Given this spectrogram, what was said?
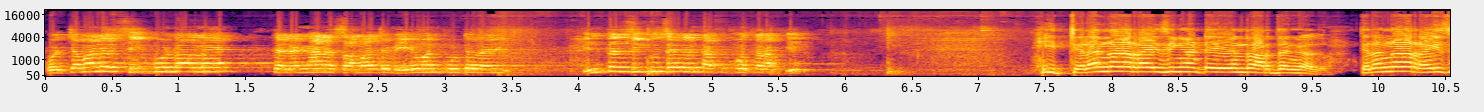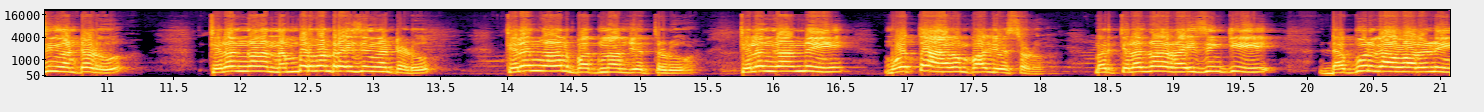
కొంచెమన్నా సిగ్గు ఉండాలే తెలంగాణ సమాజం ఏమనుకుంటుందని ఇంత సిగ్గు తప్పిపోతారా? ఈ తెలంగాణ రైజింగ్ అంటే ఏందో అర్థం కాదు. తెలంగాణ రైజింగ్ అంటాడు తెలంగాణ నెంబర్ వన్ రైజింగ్ అంటాడు తెలంగాణను బద్నాం చేస్తాడు తెలంగాణని మొత్తం ఆగం పాలు చేస్తాడు. మరి తెలంగాణ రైజింగ్కి డబ్బులు కావాలని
